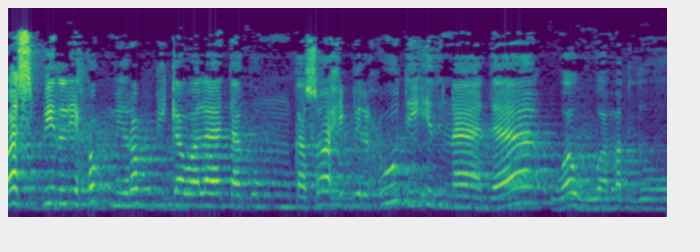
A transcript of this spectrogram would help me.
Fasbir li hukmi rabbika wa la takum ka sahibil huti idh nada wa huwa makdum.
